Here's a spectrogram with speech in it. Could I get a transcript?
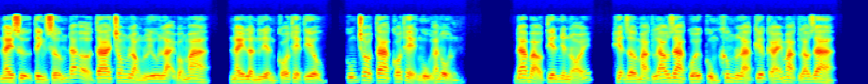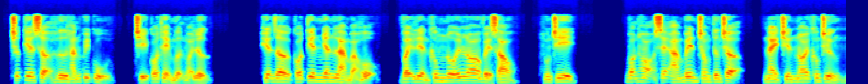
Nay sự tình sớm đã ở ta trong lòng lưu lại bóng ma, này lần liền có thể tiêu, cũng cho ta có thể ngủ an ổn. Đa bảo tiên nhân nói, hiện giờ mạc lao ra cuối cùng không là kia cái mạc lao ra trước kia sợ hư hắn quy củ, chỉ có thể mượn ngoại lực hiện giờ có tiên nhân làm bảo hộ, vậy liền không nỗi lo về sau húng chi, bọn họ sẽ ám bên trong tương trợ, này chiến nói không chừng,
